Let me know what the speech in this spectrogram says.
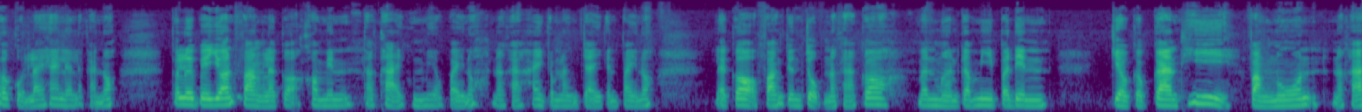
ก็กดไลค์ให้แล้วแหละค่ะเนาะก็เลยไปย้อนฟังแล้วก็คอมเมนต์ทักทายคุณแมวไปเนาะนะคะ ให้กำลังใจกันไปเนาะแล้วก็ฟังจนจบนะคะ ก็มันเหมือนกับมีประเด็น เกี่ยวกับการที่ฝั่งโน้นนะคะ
